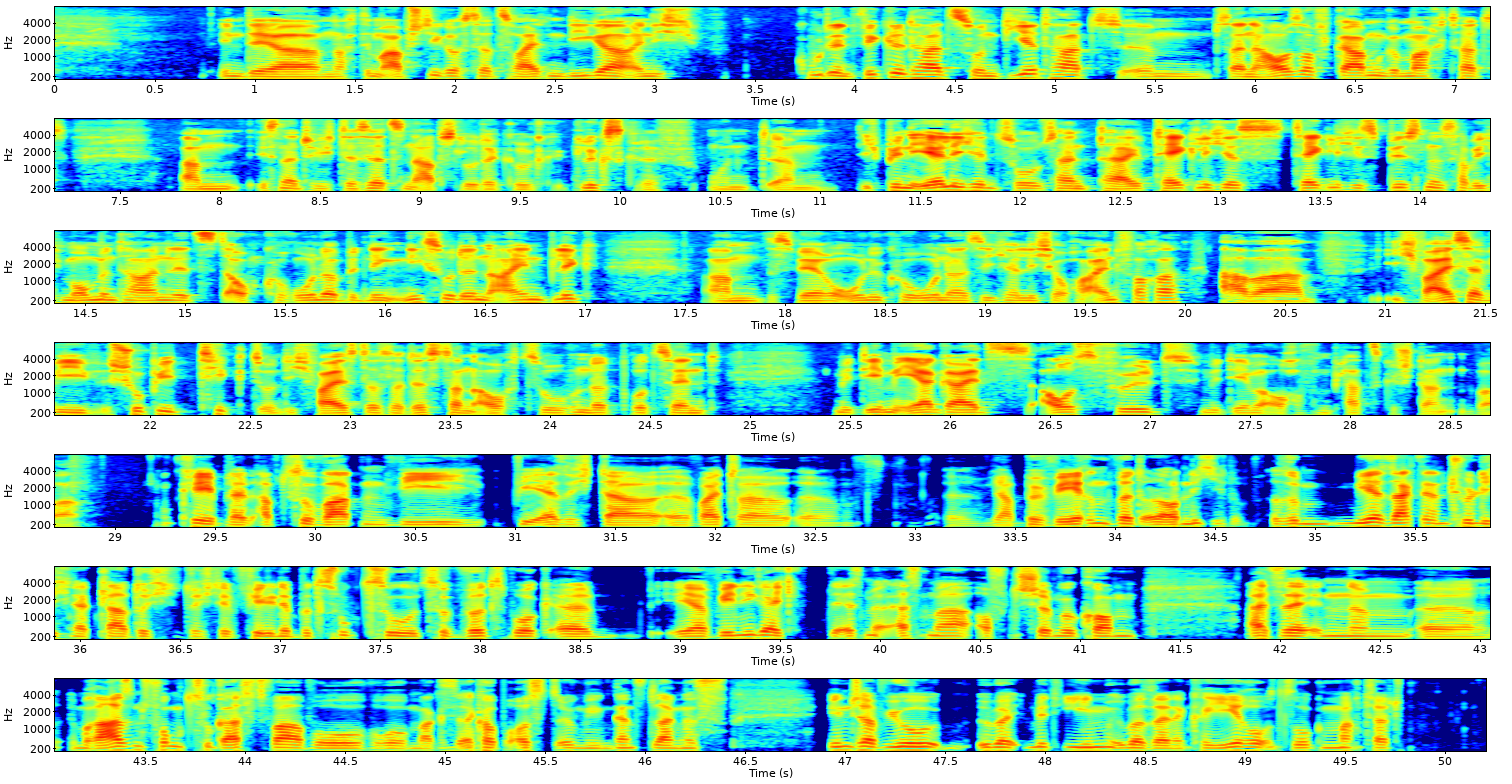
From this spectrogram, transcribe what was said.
in der, nach dem Abstieg aus der zweiten Liga eigentlich gut entwickelt hat, sondiert hat, ähm, seine Hausaufgaben gemacht hat, ähm, ist natürlich das jetzt ein absoluter Glücksgriff. Und ähm, ich bin ehrlich, so sein tägliches, tägliches Business habe ich momentan jetzt auch Corona-bedingt nicht so den Einblick. Ähm, das wäre ohne Corona sicherlich auch einfacher. Aber ich weiß ja, wie Schuppi tickt und ich weiß, dass er das dann auch zu 100 Prozent mit dem Ehrgeiz ausfüllt, mit dem er auch auf dem Platz gestanden war. Okay, bleibt abzuwarten, wie, wie er sich da äh, weiter äh, äh, ja, bewähren wird oder auch nicht. Also mir sagt er natürlich, na klar, durch, durch den fehlenden Bezug zu, zu Würzburg äh, eher weniger. Ich, der ist mir erstmal auf den Schirm gekommen, als er in einem, äh, im Rasenfunk zu Gast war, wo, wo Max mhm. Jakob Ost irgendwie ein ganz langes Interview über, mit ihm über seine Karriere und so gemacht hat.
